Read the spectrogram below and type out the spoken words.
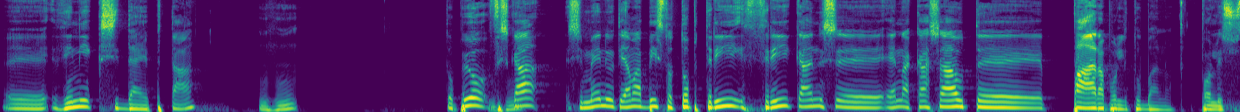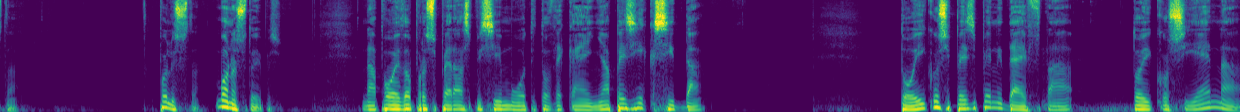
ε, δίνει 67 Μμμ. Το οποίο φυσικά σημαίνει ότι άμα μπει στο top 3, 3 κάνεις ε, ένα cash out ε, πάρα πολύ τούμπανο. Πολύ σωστά. Πολύ σωστά. Μόνος σου το είπες. Να πω εδώ προς υπεράσπιση μου ότι το 19 παίζει 60, το 20 παίζει 57, το 21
